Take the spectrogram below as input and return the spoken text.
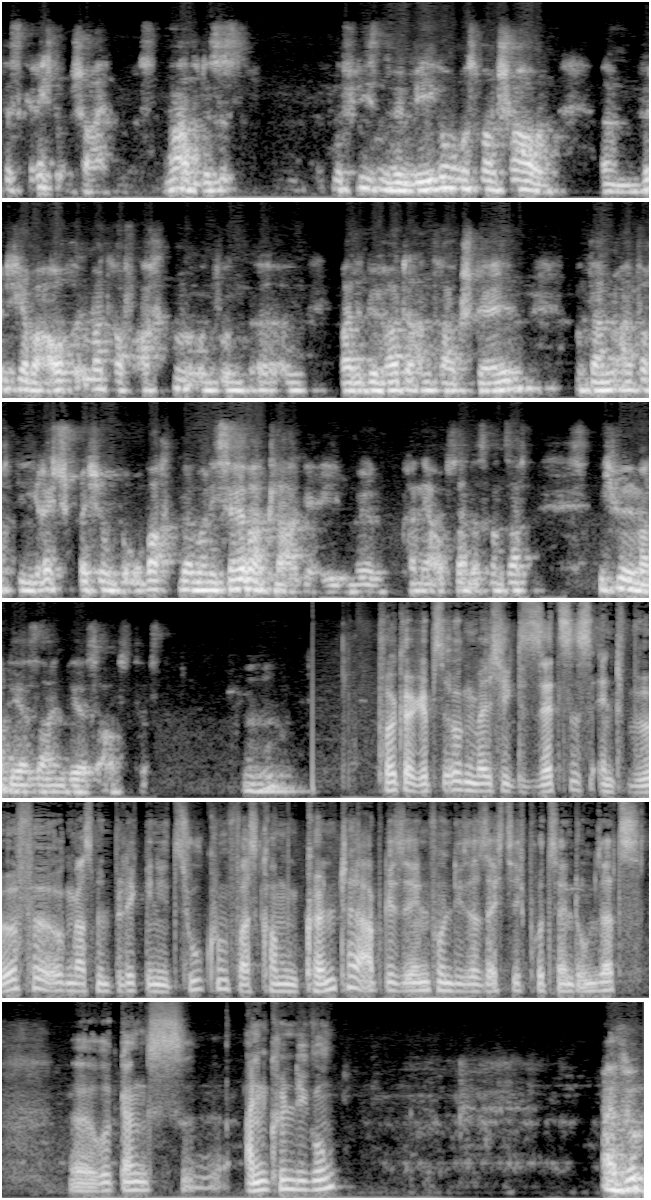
das Gericht entscheiden müssen. Also das ist eine fließende Bewegung, muss man schauen. Ähm, würde ich aber auch immer darauf achten und, und äh, bei der Behörde Antrag stellen und dann einfach die Rechtsprechung beobachten, wenn man nicht selber Klage erheben will. Kann ja auch sein, dass man sagt, ich will mal der sein, der es austestet. Mhm. Volker, gibt es irgendwelche Gesetzesentwürfe, irgendwas mit Blick in die Zukunft, was kommen könnte, abgesehen von dieser 60% Umsatzrückgangsankündigung? Äh, also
